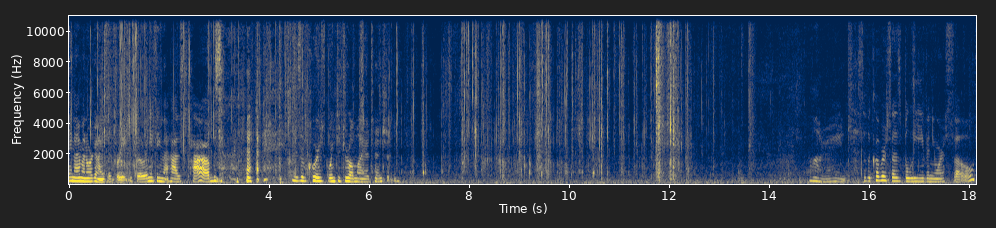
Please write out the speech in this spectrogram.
And I'm an organizer freak, so anything that has tabs is of course going to draw my attention. Alright, so the cover says believe in yourself.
